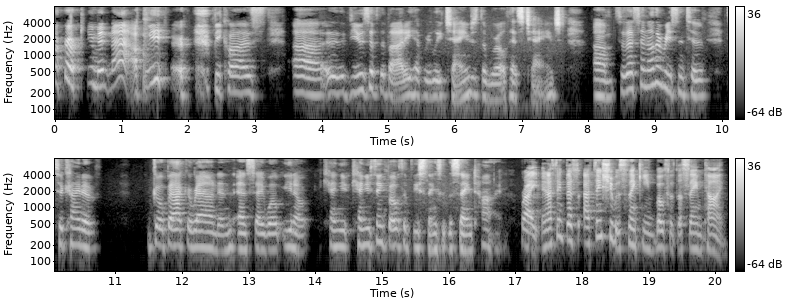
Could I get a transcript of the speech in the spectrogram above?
our argument now either, because uh, views of the body have really changed. The world has changed. Um, so that's another reason to to kind of go back around and, and say, well, you know, can you can you think both of these things at the same time? Right, and I think that's I think she was thinking both at the same time.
